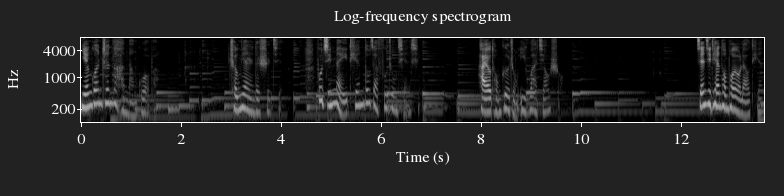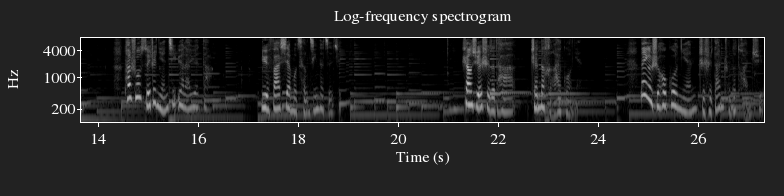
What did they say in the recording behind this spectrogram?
年关真的很难过吧？成年人的世界，不仅每一天都在负重前行，还要同各种意外交手。前几天同朋友聊天，他说，随着年纪越来越大。愈发羡慕曾经的自己。上学时的他真的很爱过年，那个时候过年只是单纯的团聚，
